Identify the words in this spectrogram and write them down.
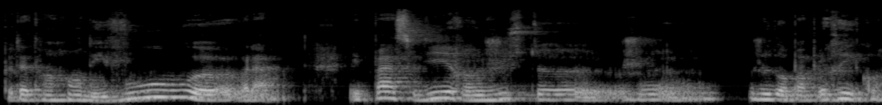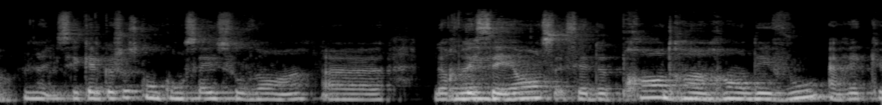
peut-être un rendez-vous, euh, voilà. Et pas se dire euh, juste euh, je ne dois pas pleurer, quoi. c'est quelque chose qu'on conseille souvent. Hein. lors des séances, c'est de prendre un rendez-vous avec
